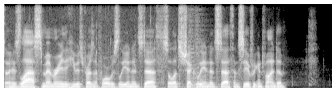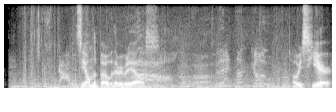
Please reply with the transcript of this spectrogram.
So his last memory that he was present for was Leonid's death. So let's check Leonid's death and see if we can find him. Is he on the boat with everybody else? Oh, he's here.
